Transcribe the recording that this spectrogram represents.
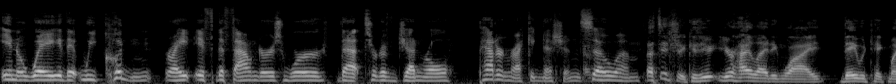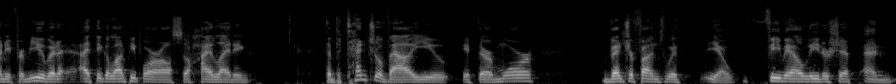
in a way that we couldn't, right, if the founders were that sort of general pattern recognition. So um, that's interesting because you're, you're, highlighting why they would take money from you, but I think a lot of people are also highlighting the potential value if there are more venture funds with you know female leadership and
